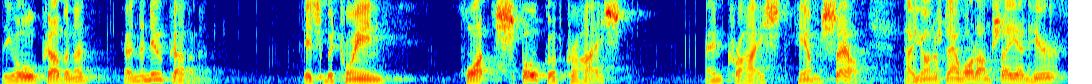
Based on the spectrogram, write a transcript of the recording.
the Old Covenant and the New Covenant. It's between what spoke of Christ and Christ Himself. Now, you understand what I'm saying here?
